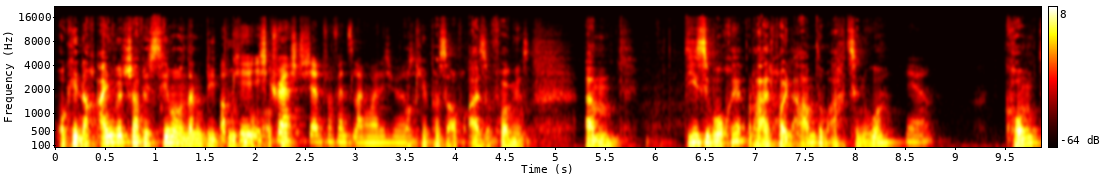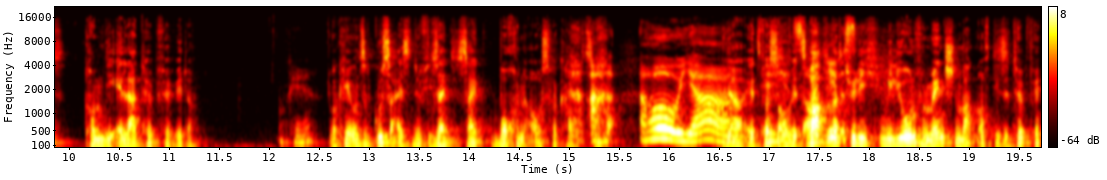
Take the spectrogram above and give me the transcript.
Okay, noch ein wirtschaftliches Thema und dann die Okay, Woche, ich crash dich einfach, wenn es langweilig wird. Okay, pass auf. Also folgendes. Ähm, diese Woche oder halt heute Abend um 18 Uhr Ja, kommt, kommen die Ella-Töpfe wieder. okay. Okay, unsere Gusseisentöpfe, die seit, seit Wochen ausverkauft sind. Ach, oh ja. ja, jetzt pass auf. Jetzt oh, warten natürlich Millionen von Menschen warten auf diese Töpfe.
